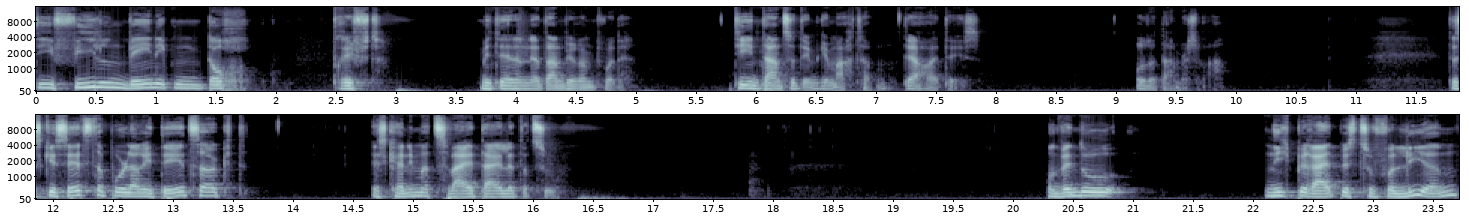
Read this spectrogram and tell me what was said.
die vielen wenigen doch trifft, mit denen er dann berühmt wurde, die ihn dann zu dem gemacht haben, der er heute ist oder damals war. Das Gesetz der Polarität sagt, es können immer zwei Teile dazu. Und wenn du nicht bereit bist zu verlieren,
